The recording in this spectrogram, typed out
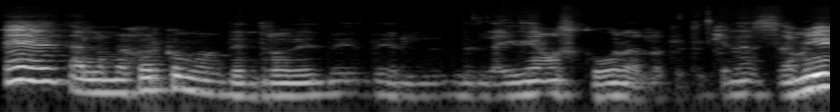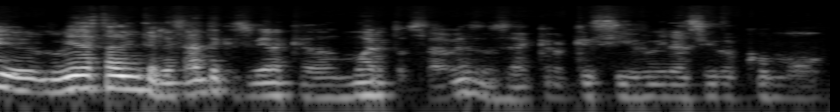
eh, a lo mejor como dentro de, la idea oscura, lo que tú quieras, a mí hubiera estado interesante que se hubiera quedado muerto, ¿sabes? O sea, creo que sí hubiera sido como,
